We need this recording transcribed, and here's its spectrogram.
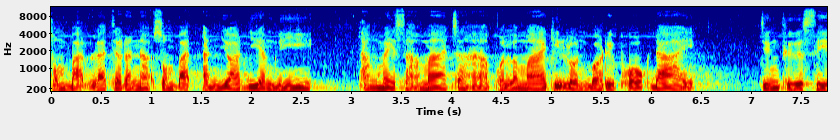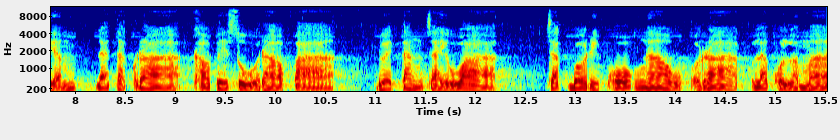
สมบัติและจรณะสมบัติอันยอดเยี่ยมนี้ ทั้งไม่สามารถจะหาผลไม้ที่หล่นบริโภคได้ จึงถือเสียมและตะกร้าเข้าไปสู่ราวป่า ด้วยตั้งใจว่าจากบริโภคเง่ารากและผลไม้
